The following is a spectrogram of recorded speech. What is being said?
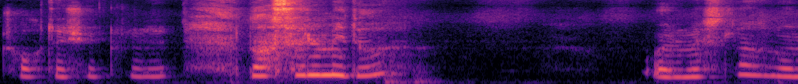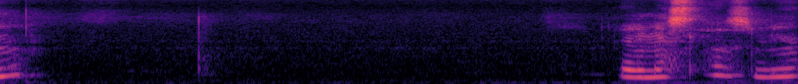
Çok teşekkür ederim. Nasıl ölmedi o? Ölmesi lazım onun. Ölmesi lazım ya.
